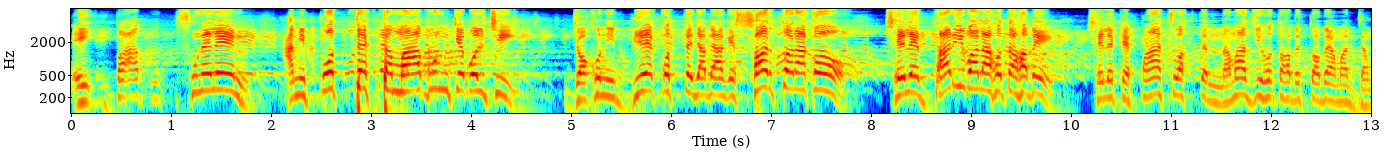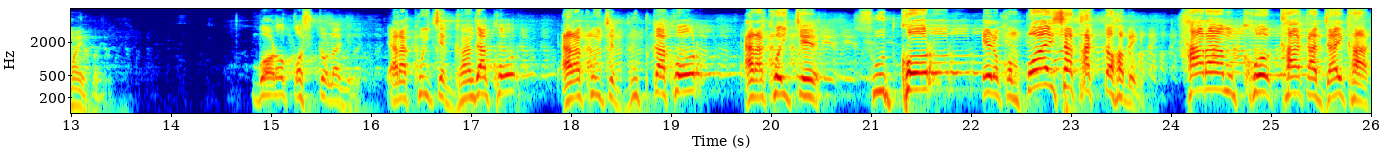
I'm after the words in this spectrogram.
এই বাপ শুনেলেন আমি প্রত্যেকটা মা বোনকে বলছি যখনই বিয়ে করতে যাবে, আগে শর্ত রাখো, ছেলে দাড়িওয়ালা হতে হবে, ছেলেকে পাঁচ ওয়াক্তের নামাজি হতে হবে, তবে আমার জামাই হবে। বড় কষ্ট লাগে। এরা খুঁজছে গাঁজা খোর এরা খুঁজছে গুটকা খোর এরা খুঁজছে সুদ খোর এরকম পয়সা থাকতে হবে। হারাম খাক আর যাই খাক।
